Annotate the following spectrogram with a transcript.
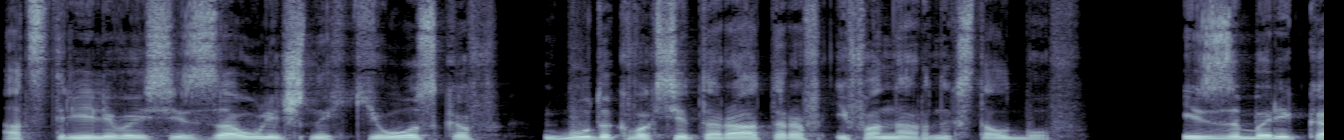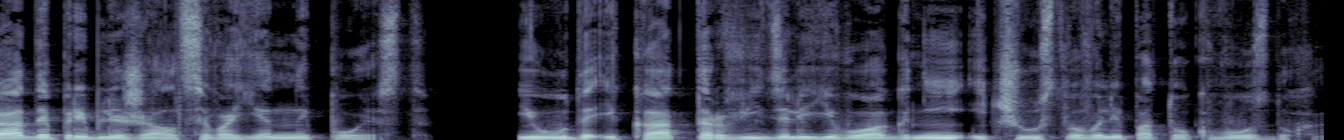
отстреливаясь из-за уличных киосков, будок вакситораторов и фонарных столбов. Из-за баррикады приближался военный поезд. Иуда и Каттер видели его огни и чувствовали поток воздуха.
